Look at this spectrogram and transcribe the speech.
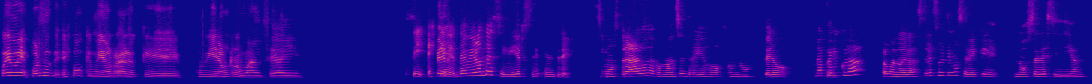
Fue, por eso es como que medio raro que hubiera un romance ahí. Sí, es que debieron decidirse entre si mostrar algo de romance entre ellos dos o no, pero la película, bueno, de las tres últimas se ve que no se decidían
